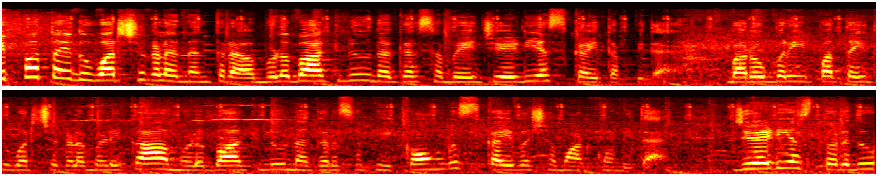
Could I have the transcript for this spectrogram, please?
ಇಪ್ಪತ್ತೈದು ವರ್ಷಗಳ ನಂತರ ಮುಳಬಾಗಿಲು ನಗರಸಭೆ ಜೆಡಿಎಸ್ ಕೈತಪ್ಪಿದೆ. ಬರೋಬ್ಬರಿ ಇಪ್ಪತ್ತೈದು ವರ್ಷಗಳ ಬಳಿಕ ಮುಳಬಾಗಿಲು ನಗರಸಭೆ ಕಾಂಗ್ರೆಸ್ ಕೈವಶ ಮಾಡಿಕೊಂಡಿದೆ. ಜೆಡಿಎಸ್ ತೊರೆದು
